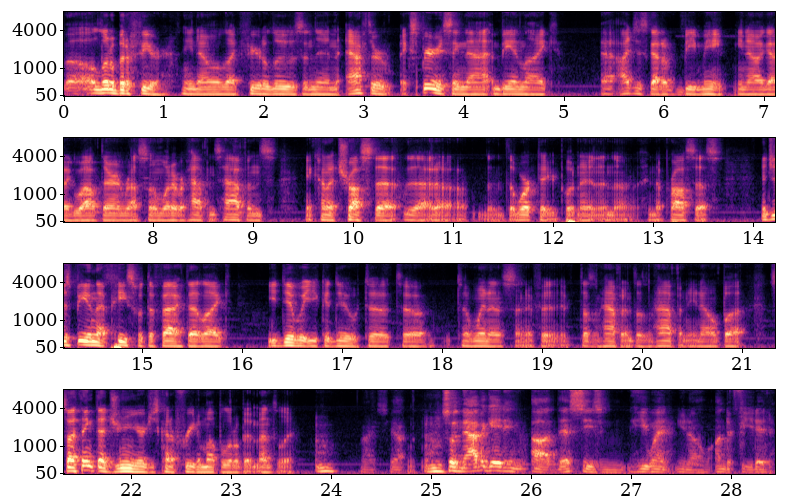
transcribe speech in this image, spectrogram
a little bit of fear, you know, like fear to lose. And then after experiencing that and being like, I just got to be me, you know, I got to go out there and wrestle and whatever happens, happens and kind of trust that, that, uh, the, the work that you're putting in in the, in the process and just be in that peace with the fact that like, you did what you could do to to to win us, and if it, if it doesn't happen, it doesn't happen, you know. But so I think that junior year just kind of freed him up a little bit mentally. Mm-hmm. Nice, yeah. So navigating uh, this season, he went you know undefeated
